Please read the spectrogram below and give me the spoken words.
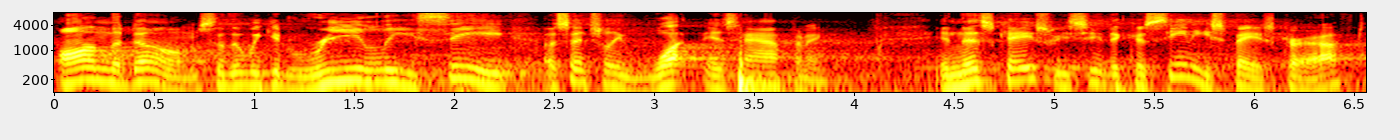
on the dome so that we could really see essentially what is happening. In this case, we see the Cassini spacecraft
